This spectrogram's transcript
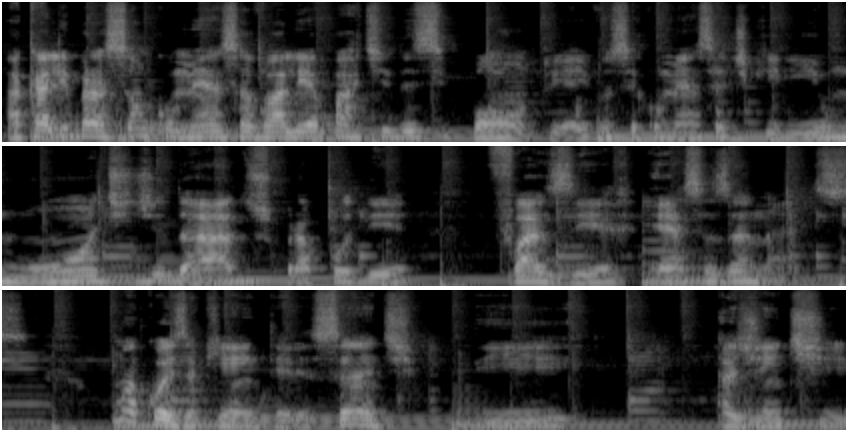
A calibração começa a valer a partir desse ponto, e aí você começa a adquirir um monte de dados para poder fazer essas análises. Uma coisa que é interessante e a gente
